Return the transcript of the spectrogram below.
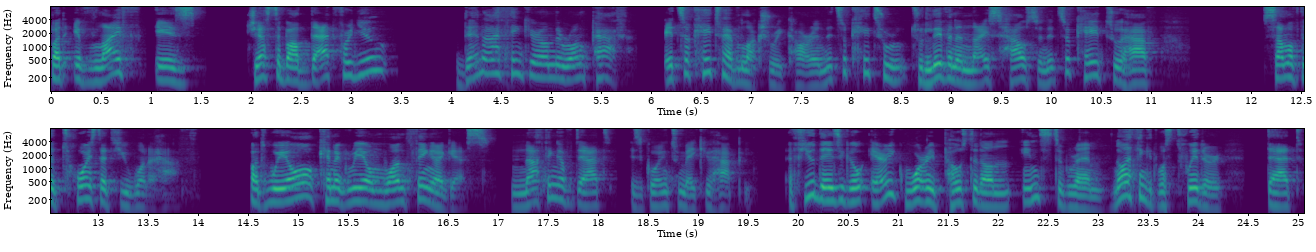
but if life is just about that for you, then I think you're on the wrong path. It's okay to have a luxury car and it's okay to, to live in a nice house and it's okay to have some of the toys that you want to have. But we all can agree on one thing, I guess. Nothing of that is going to make you happy. A few days ago, Eric Worre posted on Instagram, no, I think it was Twitter, that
